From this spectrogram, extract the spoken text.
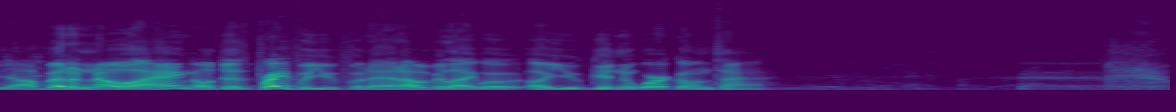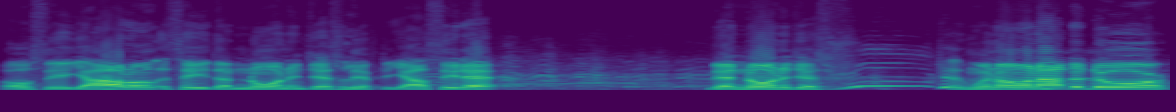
Y'all better know I ain't going to just pray for you for that. I'm going to be like, well, are you getting to work on time? Oh, see, y'all don't see the anointing just lifted. Y'all see that? the anointing just, whoo, went on out the door.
